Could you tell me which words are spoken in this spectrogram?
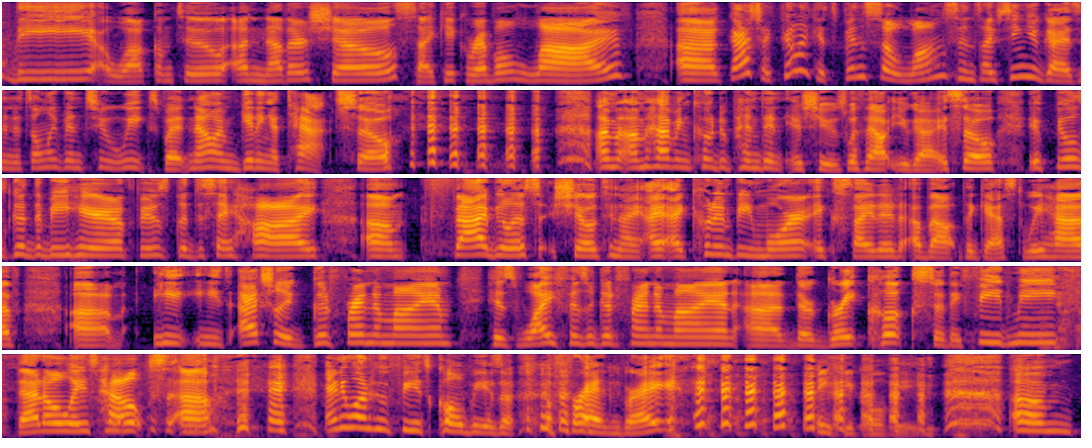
Colby. Welcome to another show, Psychic Rebel Live. Uh, gosh, I feel like it's been so long since I've seen you guys, and it's only been two weeks, but now I'm getting attached. So I'm, I'm having codependent issues without you guys. So it feels good to be here. It feels good to say hi. Um, fabulous show tonight. I, I couldn't be more excited about the guest we have. Um, he he's actually a good friend of mine. His wife is a good friend of mine. Uh, they're great cooks, so they feed me. That always helps. Um, anyone who feeds Colby is a, a friend, right? Thank you, Colby. um,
